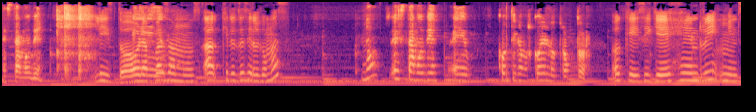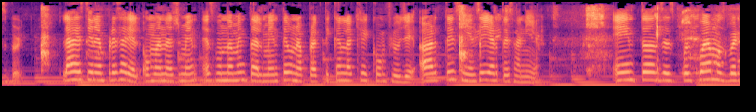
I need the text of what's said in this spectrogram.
Está muy bien. Listo, ahora eh, pasamos. Ah, ¿quieres decir algo más? No, está muy bien. Eh, continuamos con el otro autor. Ok, sigue Henry Mintzberg. La gestión empresarial o management es fundamentalmente una práctica en la que confluye arte, ciencia y artesanía. Entonces, pues podemos ver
